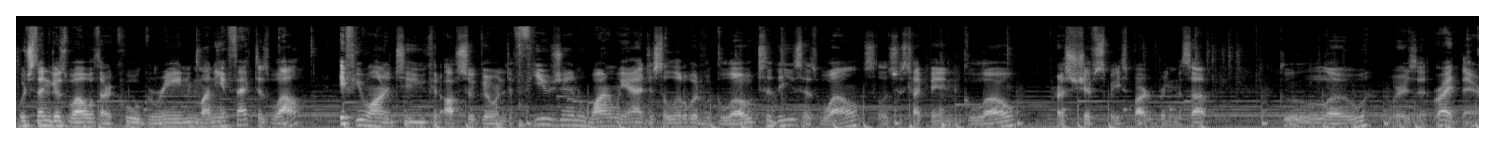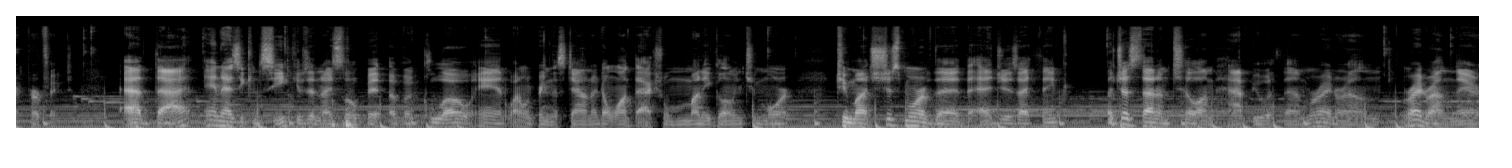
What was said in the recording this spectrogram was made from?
which then goes well with our cool green money effect as well. If you wanted to, you could also go into fusion. Why don't we add just a little bit of a glow to these as well? So let's just type in glow, press shift spacebar to bring this up. Glow, where is it? Right there, perfect add that and as you can see gives it a nice little bit of a glow and why don't we bring this down? I don't want the actual money glowing too more too much just more of the the edges I think adjust that until I'm happy with them right around right around there.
